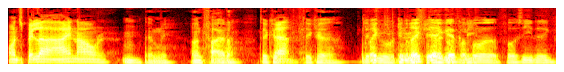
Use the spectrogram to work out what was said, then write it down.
Og en spiller af egen avl. nemlig. Og en fighter. Det kan, Ja. det kan, det Det er jo, det en kan rigtig AGF godt for, for at sige det, ikke?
